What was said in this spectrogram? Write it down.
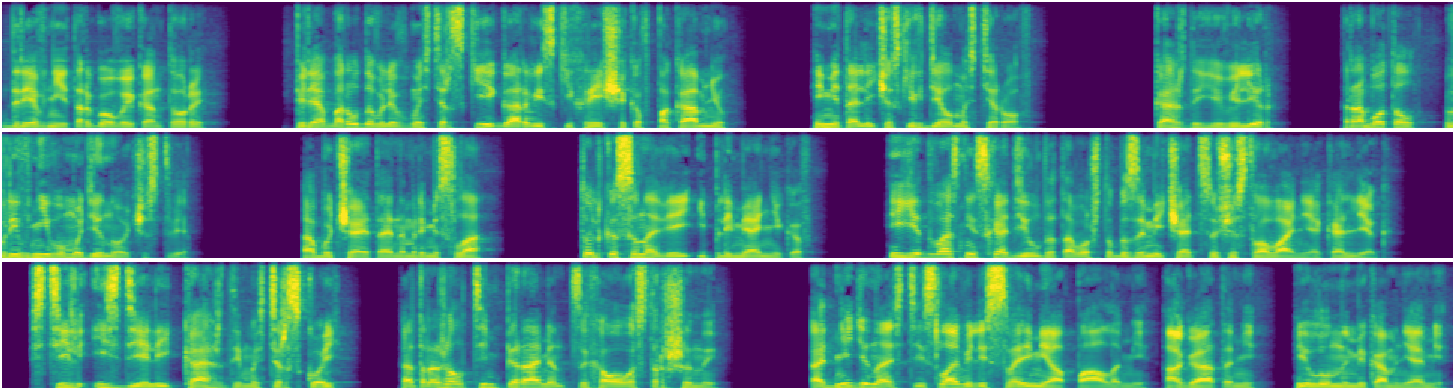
Древние торговые конторы переоборудовали в мастерские гарвийских резчиков по камню и металлических дел мастеров. Каждый ювелир работал в ревнивом одиночестве, обучая тайнам ремесла только сыновей и племянников, и едва снисходил до того, чтобы замечать существование коллег. Стиль изделий каждой мастерской отражал темперамент цехового старшины. Одни династии славились своими опалами, агатами и лунными камнями.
